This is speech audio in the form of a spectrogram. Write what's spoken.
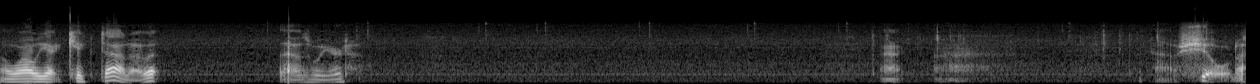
Oh, well, we got kicked out of it. That was weird. Alright. Now, shield.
